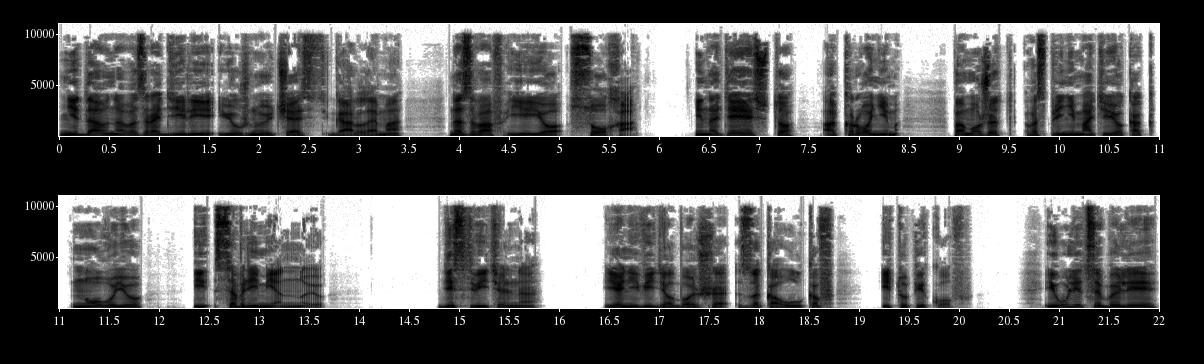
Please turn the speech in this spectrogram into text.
недавно возродили южную часть Гарлема, назвав ее Соха, и надеясь, что акроним поможет воспринимать ее как новую и современную. Действительно, я не видел больше закоулков и тупиков. И улицы были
